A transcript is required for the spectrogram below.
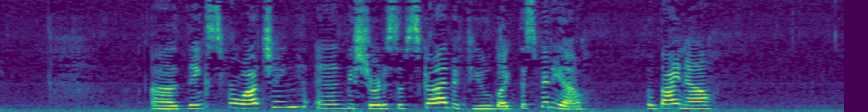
Uh, thanks for watching, and be sure to subscribe if you like this video. Bye-bye now.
